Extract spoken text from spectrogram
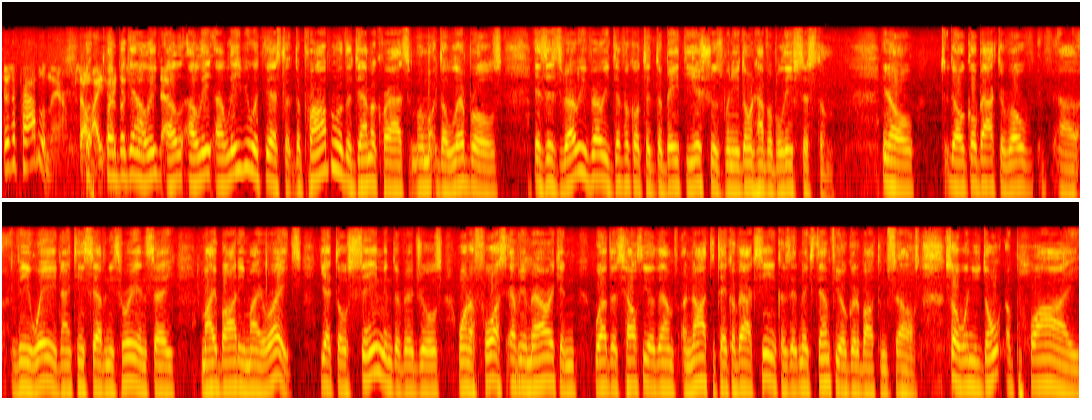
there's a problem there. So but, I, but I again, I'll leave, I'll, I'll, leave, I'll leave you with this. The, the problem with the Democrats, the liberals, is it's very, very difficult to debate the issues when you don't have a belief system. You know, they'll go back to Roe uh, v. Wade, 1973, and say, my body, my rights. Yet those same individuals want to force every American, whether it's healthy or them or not, to take a vaccine because it makes them feel good about themselves. So when you don't apply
